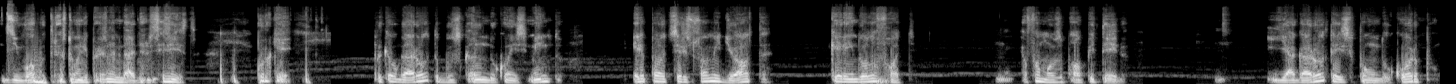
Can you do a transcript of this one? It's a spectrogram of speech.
desenvolvam o transtorno de personalidade narcisista. Por quê? Porque o garoto buscando conhecimento, ele pode ser só um idiota querendo holofote. É o famoso palpiteiro. E a garota expondo o corpo,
